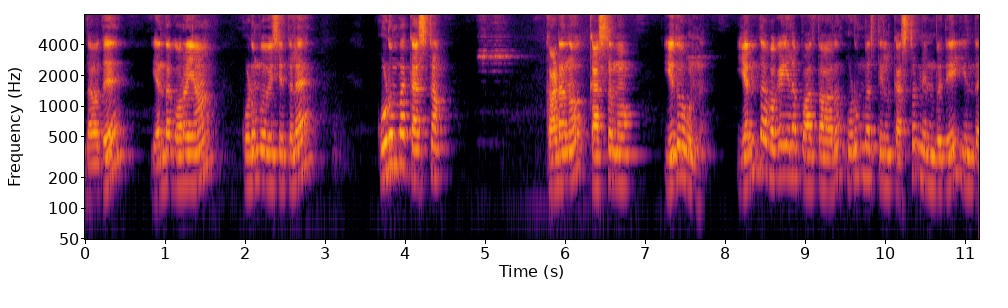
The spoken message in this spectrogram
அதாவது எந்த குறையும் குடும்ப விஷயத்தில் குடும்ப கஷ்டம் கடனோ கஷ்டமோ ஏதோ ஒன்று எந்த வகையில் பார்த்தாலும் குடும்பத்தில் கஷ்டம் என்பதே இந்த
